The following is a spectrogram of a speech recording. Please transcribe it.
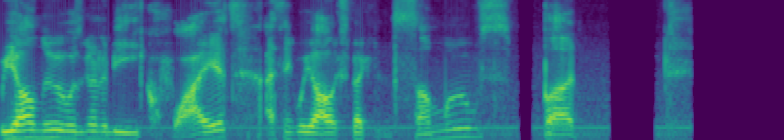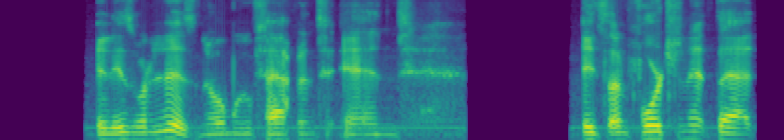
We all knew it was going to be quiet. I think we all expected some moves, but it is what it is. No moves happened, and it's unfortunate that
